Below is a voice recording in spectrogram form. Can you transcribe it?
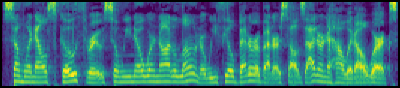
someone else go through so we know we're not alone or we feel better about ourselves. I don't know how it all works.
